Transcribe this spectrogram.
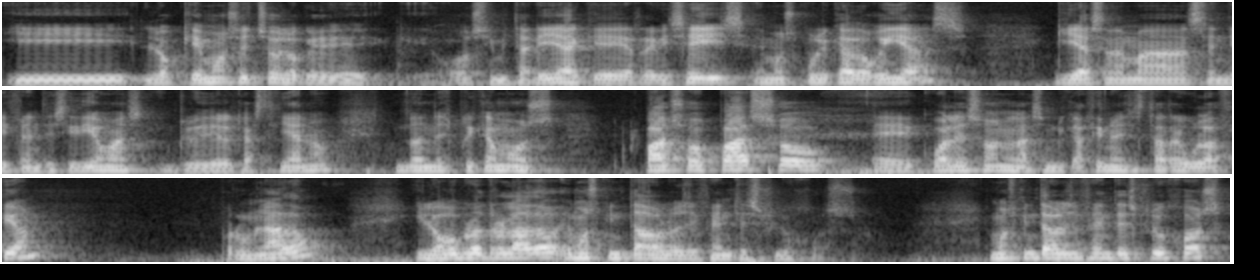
Y lo que hemos hecho, lo que os invitaría a que reviséis, hemos publicado guías, guías además en diferentes idiomas, incluido el castellano, donde explicamos paso a paso eh, cuáles son las implicaciones de esta regulación, por un lado, y luego por otro lado hemos pintado los diferentes flujos. Hemos pintado los diferentes flujos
